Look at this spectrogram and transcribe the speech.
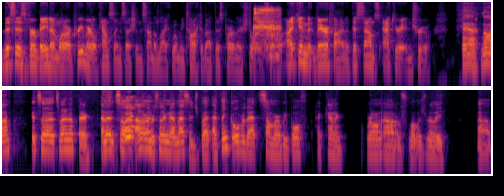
This is verbatim what our premarital counseling session sounded like when we talked about this part of their story. So I can verify that this sounds accurate and true. Yeah, no, I'm, it's uh, it's right up there. And then, so I, I don't remember sending that message, but I think over that summer we both had kind of grown out of what was really uh,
